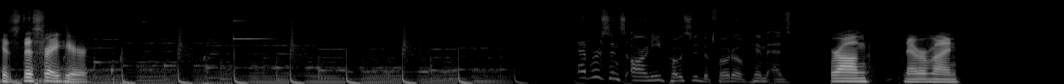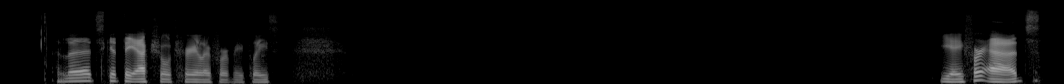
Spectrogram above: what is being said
It's this right here. Since Arnie posted the photo of him as Wrong. Never mind. Let's get the actual trailer for me, please. Yay for ads.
